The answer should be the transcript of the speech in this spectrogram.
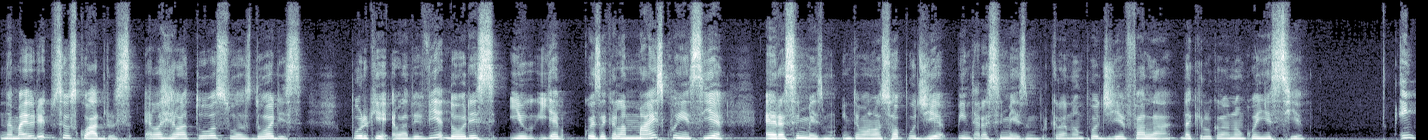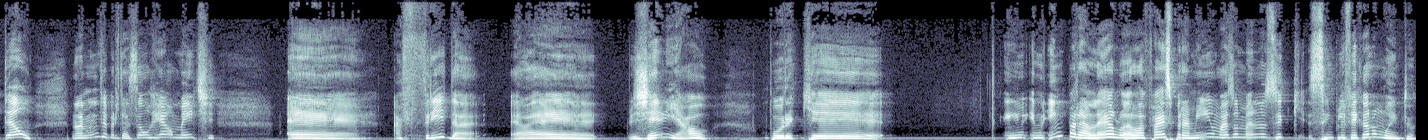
na maioria dos seus quadros, ela relatou as suas dores porque ela vivia dores e, e a coisa que ela mais conhecia era a si mesma. Então ela só podia pintar a si mesma, porque ela não podia falar daquilo que ela não conhecia. Então, na minha interpretação, realmente é, a Frida ela é genial porque em, em, em paralelo ela faz para mim mais ou menos simplificando muito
